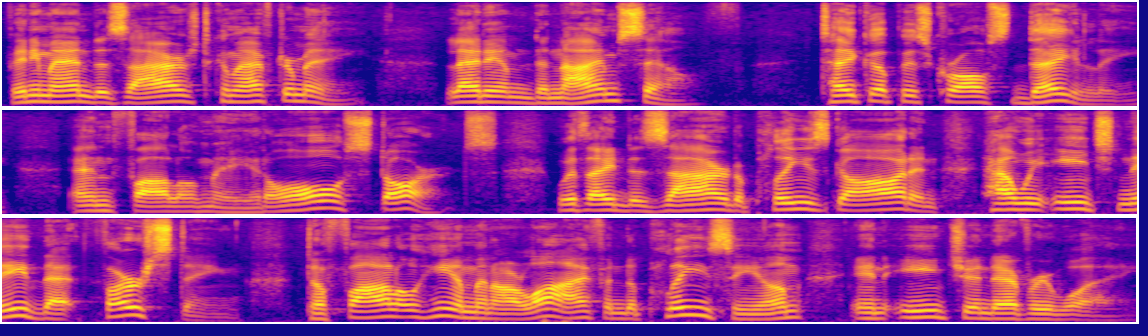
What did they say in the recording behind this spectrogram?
If any man desires to come after me, let him deny himself, take up his cross daily, and follow me. It all starts with a desire to please God and how we each need that thirsting to follow Him in our life and to please Him in each and every way.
